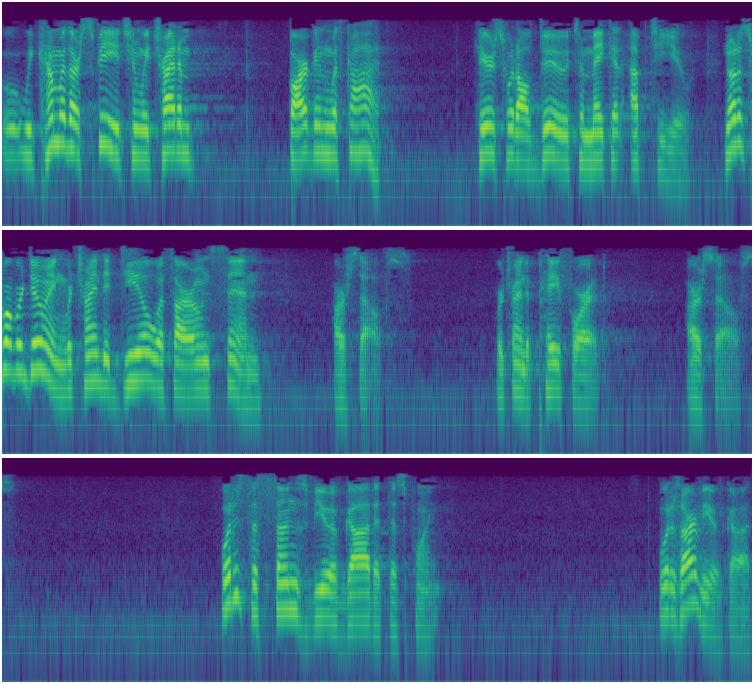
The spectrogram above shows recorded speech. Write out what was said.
We come with our speech and we try to bargain with God. Here's what I'll do to make it up to you. Notice what we're doing. We're trying to deal with our own sin ourselves. We're trying to pay for it ourselves. What is the Son's view of God at this point? What is our view of God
